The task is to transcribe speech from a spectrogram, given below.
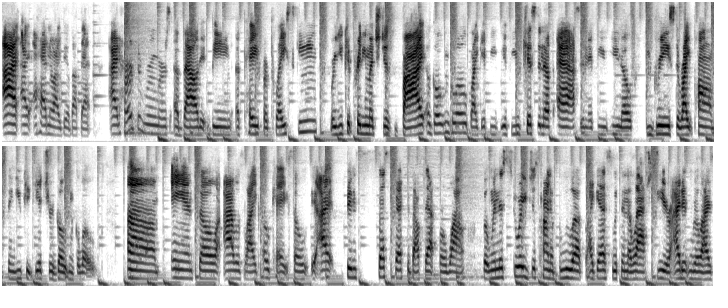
I, I, I had no idea about that. I'd heard the rumors about it being a pay for play scheme where you could pretty much just buy a Golden Globe. Like if you if you kissed enough ass and if you you know you greased the right palms, then you could get your Golden Globe. Um, and so I was like, okay, so I've been suspect about that for a while. But when this story just kind of blew up, I guess within the last year, I didn't realize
